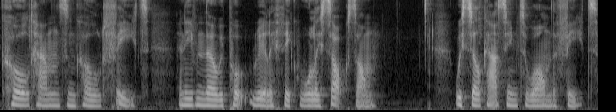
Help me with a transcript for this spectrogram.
cold hands and cold feet. And even though we put really thick woolly socks on, we still can't seem to warm the feet.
